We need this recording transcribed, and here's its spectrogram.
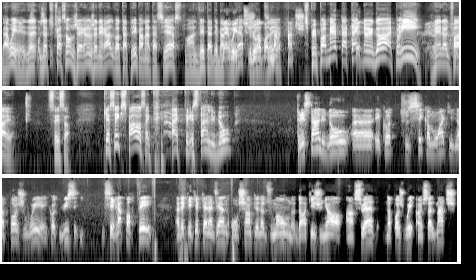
Ben oui, de toute façon, le gérant général va t'appeler pendant ta sieste, tu vas enlever ta débarbouillette. Ben oui, tu puis joueras pas de dire, match. Tu peux pas mettre la tête d'un gars à prix. Je viens de le faire. C'est ça. Qu'est-ce qui se passe avec, avec Tristan Luneau? Tristan Luneau, euh, écoute, tu sais comme moi qu'il n'a pas joué. Écoute, lui, il s'est rapporté avec l'équipe canadienne au championnat du monde d'hockey junior en Suède, n'a pas joué un seul match.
